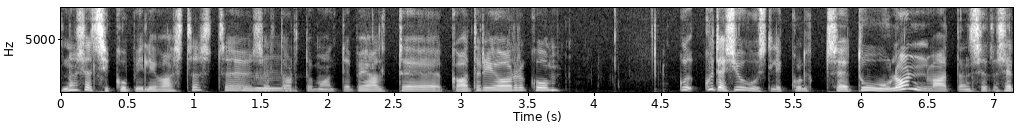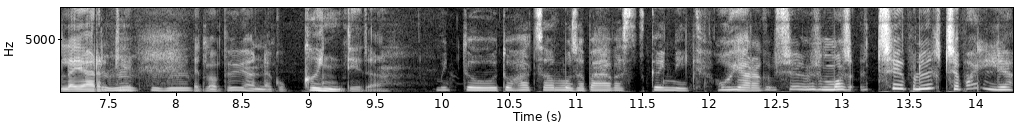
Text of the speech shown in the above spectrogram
noh, sealt Sikupilli vastast mm, -hmm. sealt Tartu maantee pealt äh, Kadriorgu Ku,, kuidas juhuslikult see tuul on, vaatan seda selle järgi mm, -hmm. et ma püüan nagu kõndida mitu tuhat sammu sa päevast kõnnid? oi ära, see pole üldse palju.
